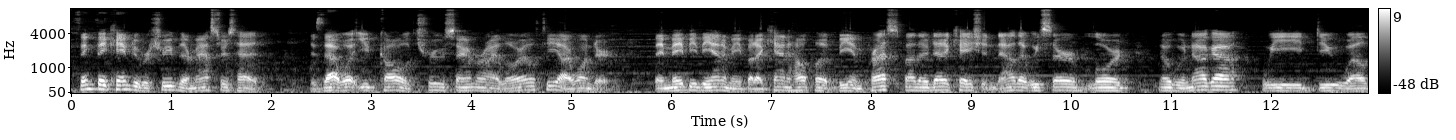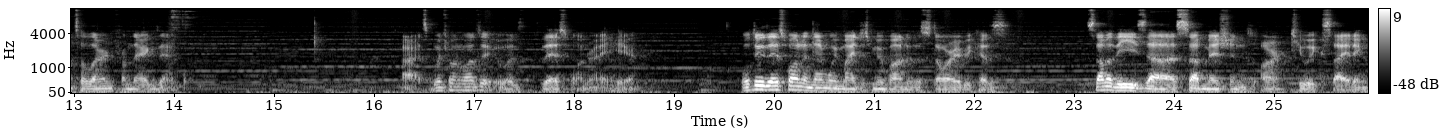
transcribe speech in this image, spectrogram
I think they came to retrieve their master's head. Is that what you'd call true samurai loyalty? I wonder. They may be the enemy, but I can't help but be impressed by their dedication. Now that we serve Lord Nobunaga, we do well to learn from their example. Alright, so which one was it? It was this one right here. We'll do this one and then we might just move on to the story because some of these uh, submissions aren't too exciting.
